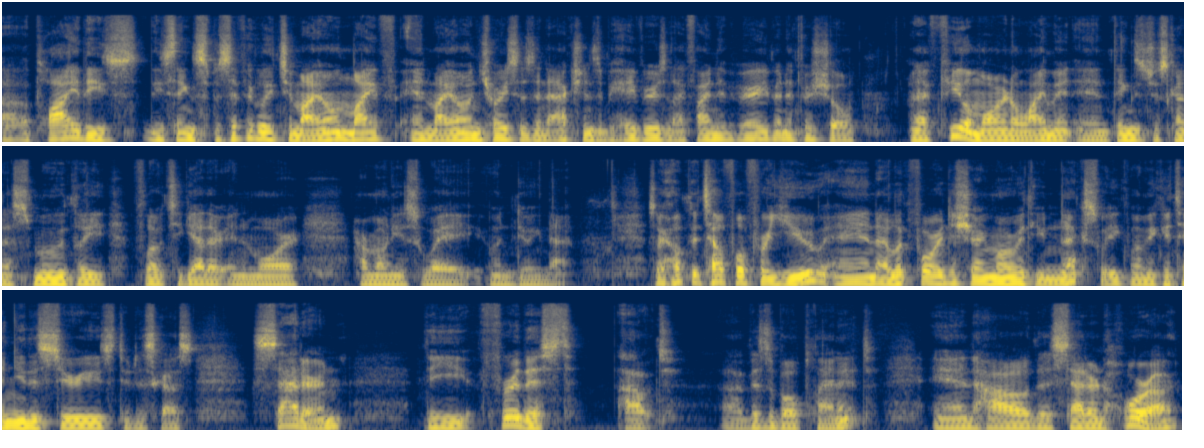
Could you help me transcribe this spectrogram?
uh, apply these these things specifically to my own life and my own choices and actions and behaviors, and I find it very beneficial. And I feel more in alignment, and things just kind of smoothly flow together in a more harmonious way when doing that. So I hope it's helpful for you, and I look forward to sharing more with you next week when we continue this series to discuss Saturn, the furthest out uh, visible planet, and how the Saturn Hora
